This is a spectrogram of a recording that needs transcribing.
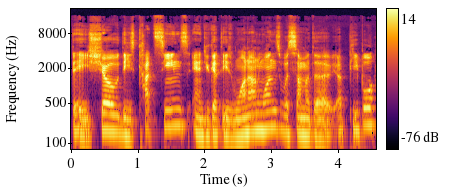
they show these cut scenes and you get these one-on-ones with some of the uh, people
